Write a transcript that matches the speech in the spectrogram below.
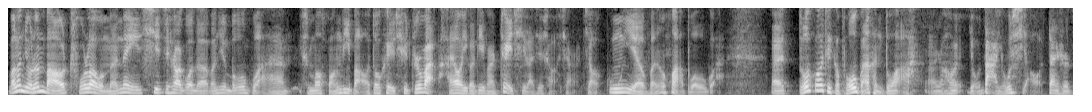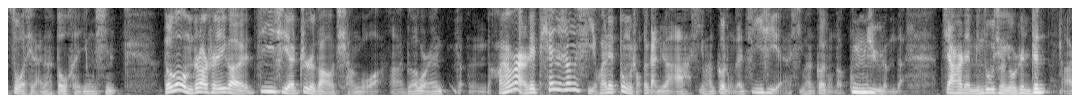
完了，纽伦堡除了我们那一期介绍过的玩具博物馆，什么皇帝堡都可以去之外，还有一个地方，这期来介绍一下，叫工业文化博物馆。哎，德国这个博物馆很多，啊，然后有大有小，但是做起来呢都很用心。德国我们知道是一个机械制造强国啊，德国人好像有点这天生喜欢这动手的感觉啊，喜欢各种的机械，喜欢各种的工具什么的。加上这民族性又认真啊，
